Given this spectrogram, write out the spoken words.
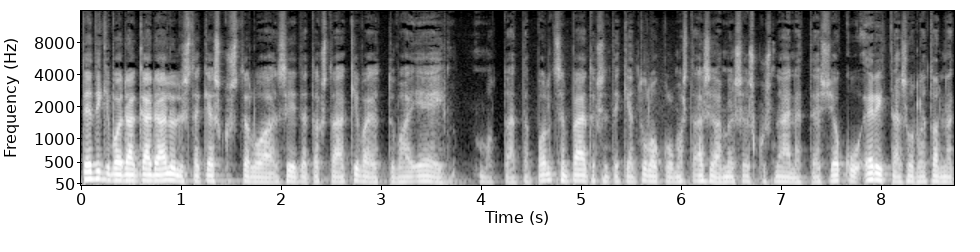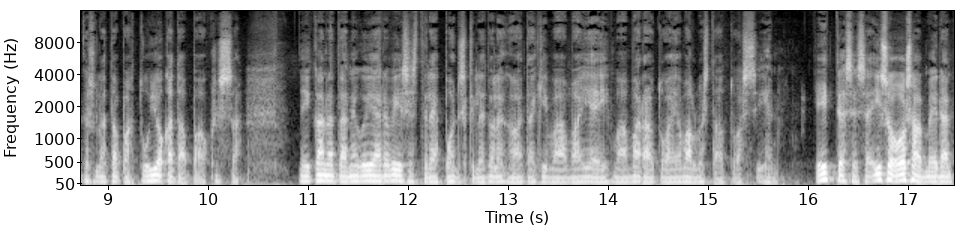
tietenkin voidaan käydä älyllistä keskustelua siitä, että onko tämä kiva juttu vai ei, mutta että poliittisen päätöksentekijän tulokulmasta asia on myös joskus näin, että jos joku erittäin suurella todennäköisyydellä tapahtuu joka tapauksessa, niin kannattaa niin jäädä viisastelemaan ja pohdiskelemaan, että olenko tämä kivaa vai ei, vaan varautua ja valmistautua siihen. Ja itse asiassa iso osa meidän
